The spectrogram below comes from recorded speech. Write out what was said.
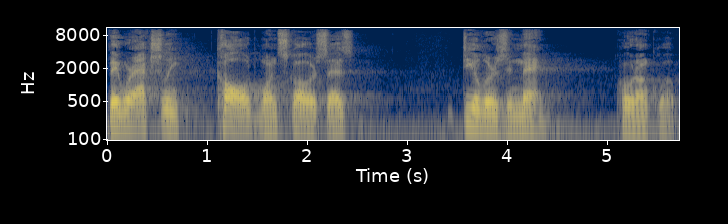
They were actually called, one scholar says, dealers in men, quote unquote.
